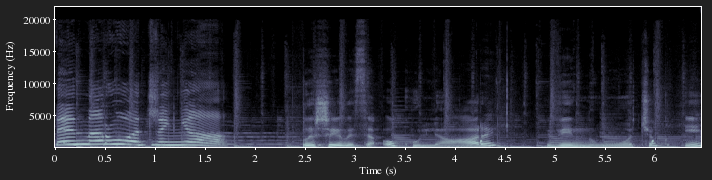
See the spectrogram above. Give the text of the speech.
День народження! Лишилися окуляри, віночок і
